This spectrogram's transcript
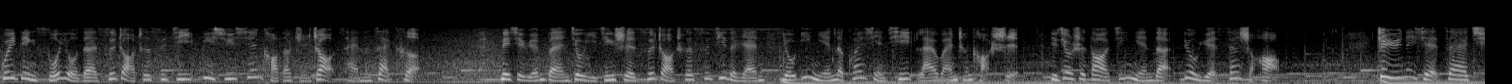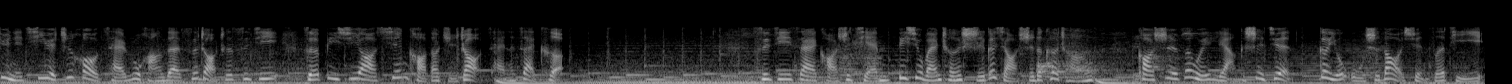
规定，所有的私照车司机必须先考到执照才能载客。那些原本就已经是私照车司机的人，有一年的宽限期来完成考试，也就是到今年的六月三十号。至于那些在去年七月之后才入行的私照车司机，则必须要先考到执照才能载客。司机在考试前必须完成十个小时的课程，考试分为两个试卷，各有五十道选择题。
